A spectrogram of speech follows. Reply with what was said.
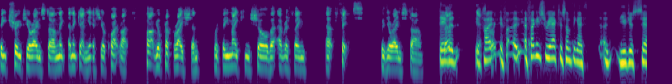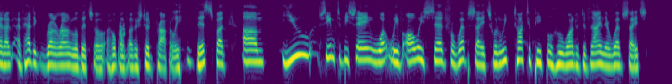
be true to your own style. And, and again, yes, you're quite right. Part of your preparation would be making sure that everything uh, fits with your own style. David, if I if I if I can just react to something I, I you just said, I've I've had to run around a little bit, so I hope I've understood properly this. But um, you seem to be saying what we've always said for websites. When we talk to people who want to design their websites,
